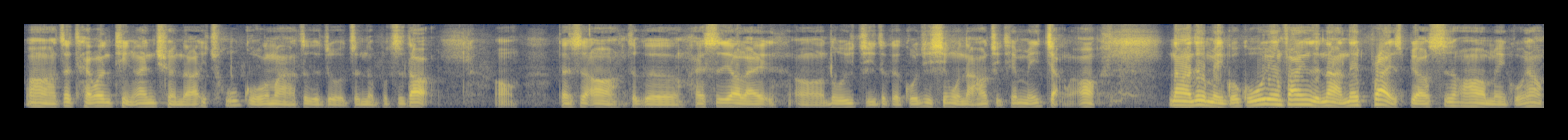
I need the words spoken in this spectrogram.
啊，在台湾挺安全的，一出国嘛，这个就真的不知道哦。但是啊，这个还是要来哦录一集这个国际新闻啊，好几天没讲了哦。那这个美国国务院发言人呐，Ned Price 表示哦，美国要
